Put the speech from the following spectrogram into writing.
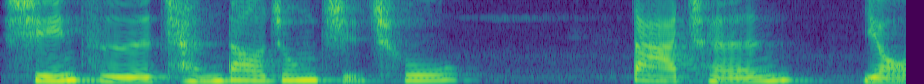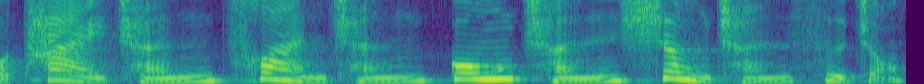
荀子《臣道》中指出，大臣有太臣、篡臣、功臣、圣臣四种。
